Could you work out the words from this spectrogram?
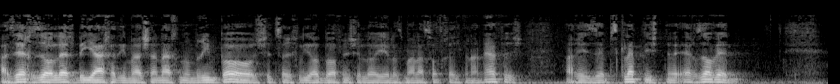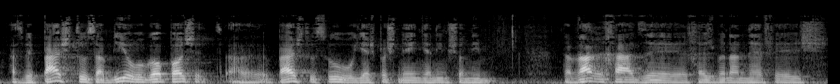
אז איך זה הולך ביחד עם מה שאנחנו אומרים פה, שצריך להיות באופן שלא יהיה לו זמן לעשות חשבון הנפש, הרי זה פסקלפניש, איך זה עובד? אז בפשטוס הביור הוא גו פושט. פשטוס הוא, יש פה שני עניינים שונים. דבר אחד זה חשבון הנפש,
